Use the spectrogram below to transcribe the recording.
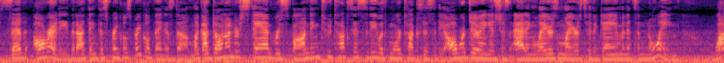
said already that I think the sprinkle sprinkle thing is dumb. Like I don't understand responding to toxicity with more toxicity. All we're doing is just adding layers and layers to the game and it's annoying. Why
